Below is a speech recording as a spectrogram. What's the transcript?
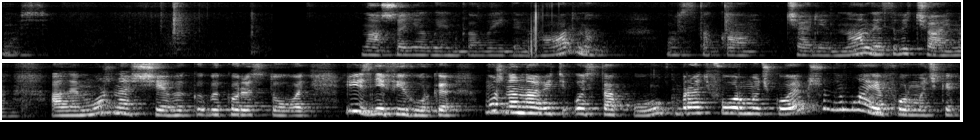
Ось. Наша ялинка вийде гарна, ось така чарівна, незвичайна. Але можна ще використовувати різні фігурки. Можна навіть ось таку брати формочку. А якщо немає формочки,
